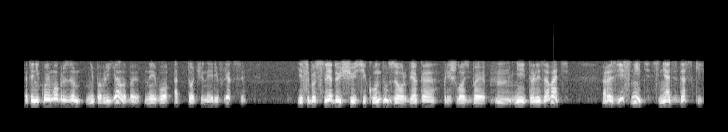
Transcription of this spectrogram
Это никоим образом не повлияло бы на его отточенные рефлексы, если бы в следующую секунду Заурбека пришлось бы хм, нейтрализовать, разъяснить, снять с доски.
